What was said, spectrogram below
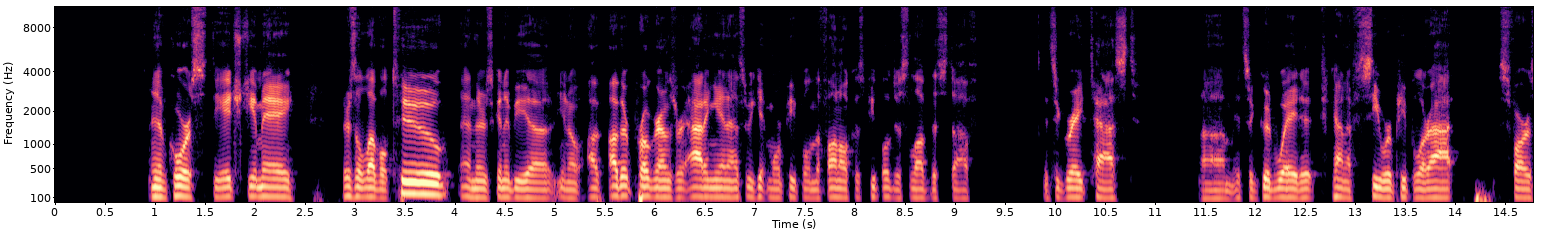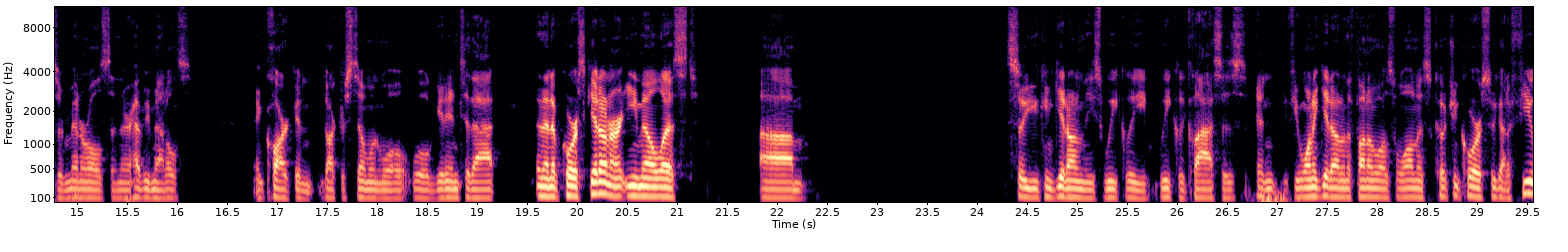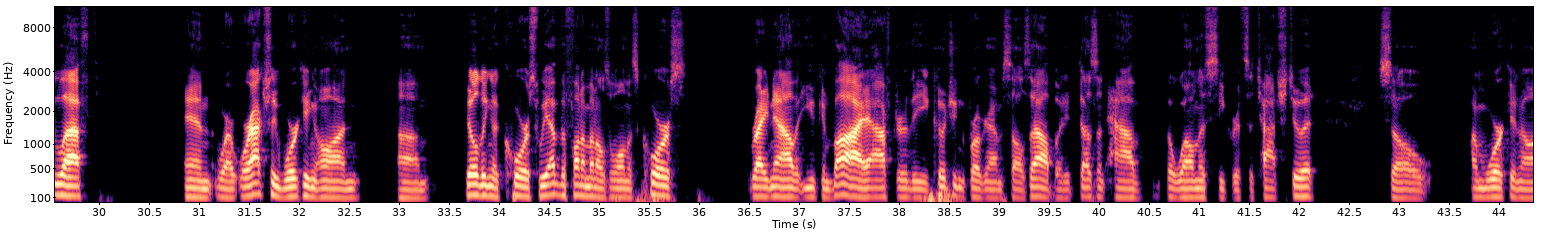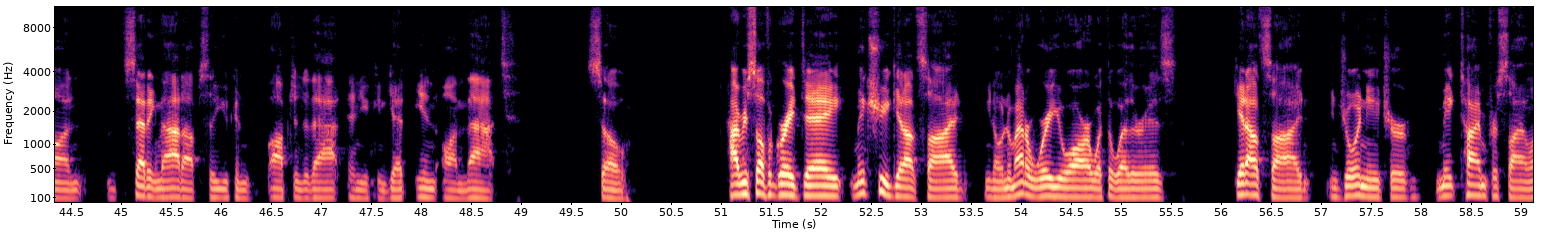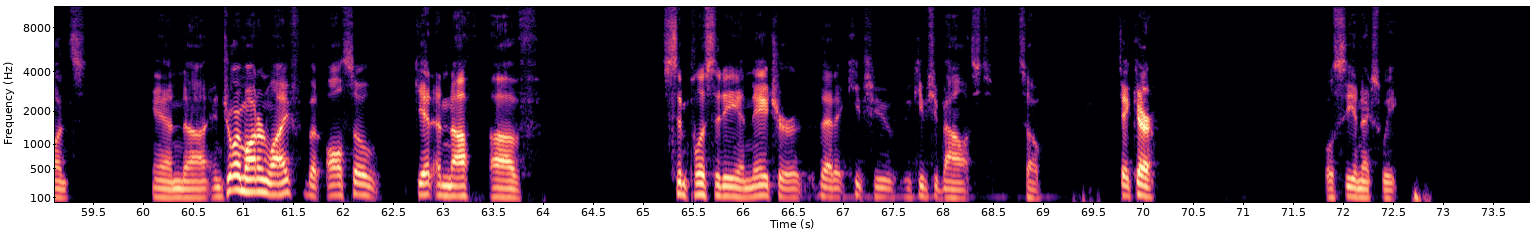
And of course, the HTMA, there's a level two, and there's going to be a, you know, o- other programs we're adding in as we get more people in the funnel because people just love this stuff. It's a great test. Um, it's a good way to, to kind of see where people are at as far as their minerals and their heavy metals. And Clark and Dr. Stillman will will get into that. And then, of course, get on our email list. Um, so you can get on these weekly weekly classes. And if you want to get on the fundamentals wellness coaching course, we got a few left, and we're we're actually working on um, building a course. We have the fundamentals wellness course right now that you can buy after the coaching program sells out, but it doesn't have the wellness secrets attached to it. So I'm working on setting that up so you can opt into that and you can get in on that. So have yourself a great day. Make sure you get outside. You know, no matter where you are, what the weather is, get outside, enjoy nature, make time for silence, and uh, enjoy modern life, but also get enough of simplicity and nature that it keeps you it keeps you balanced. So take care. We'll see you next week.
